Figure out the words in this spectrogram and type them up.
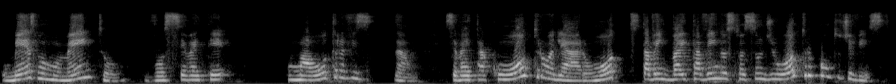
o mesmo momento, você vai ter uma outra visão. Você vai estar com outro olhar, um outro, tá vai estar vendo a situação de outro ponto de vista.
